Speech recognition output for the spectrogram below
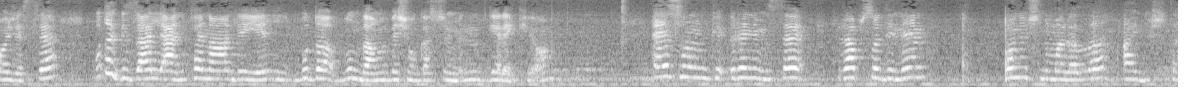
ojesi. Bu da güzel yani fena değil. Bu da bundan 5-10 kat sürmeniz gerekiyor. En sonki ürünüm ise Rhapsody'nin 13 numaralı ay düştü.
